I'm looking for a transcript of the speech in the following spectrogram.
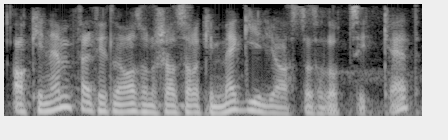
aki nem feltétlenül azonos azzal, aki megírja azt az adott cikket,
